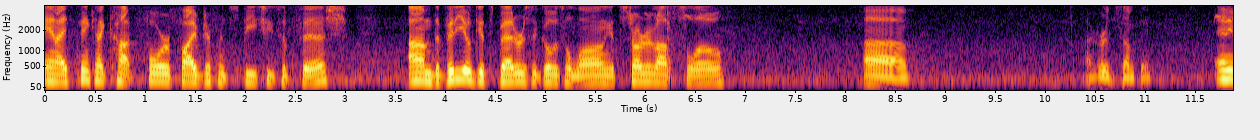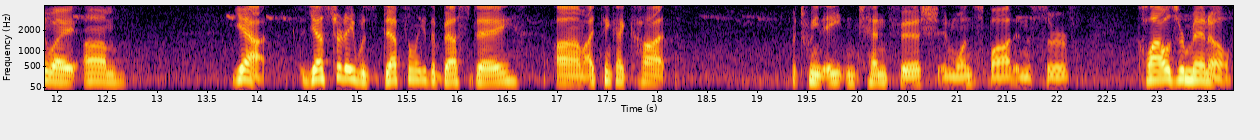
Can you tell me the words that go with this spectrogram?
and I think I caught four or five different species of fish. Um, the video gets better as it goes along. It started off slow. Uh, I heard something. Anyway, um, yeah, yesterday was definitely the best day. Um, I think I caught between 8 and 10 fish in one spot in the surf. Clouser minnow,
